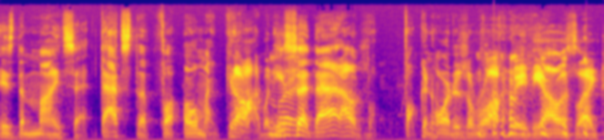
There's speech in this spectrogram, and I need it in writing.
is the mindset. That's the fuck. Oh my God. When he right. said that, I was fucking hard as a rock, baby. I was like,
